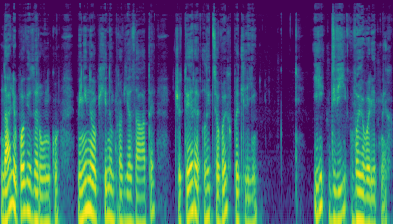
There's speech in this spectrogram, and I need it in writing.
Далі по візерунку мені необхідно пров'язати 4 лицьових петлі і 2 виворітних.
